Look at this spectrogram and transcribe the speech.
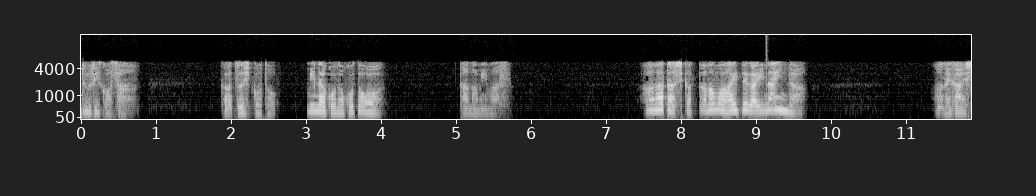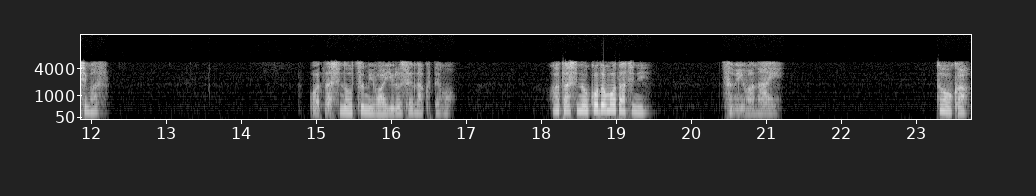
瑠璃子さん、勝彦と美奈子のことを頼みます。あなたしか頼む相手がいないんだ。お願いします。私の罪は許せなくても、私の子供たちに罪はない。どうか、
